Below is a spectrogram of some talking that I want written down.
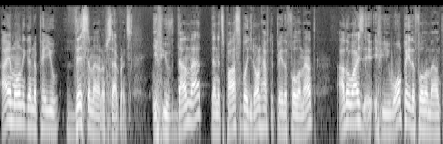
I am only going to pay you this amount of severance. If you've done that, then it's possible you don't have to pay the full amount. Otherwise, if you won't pay the full amount,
